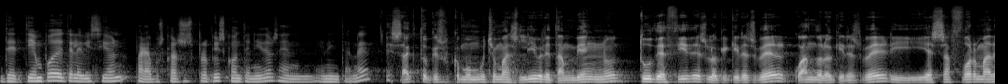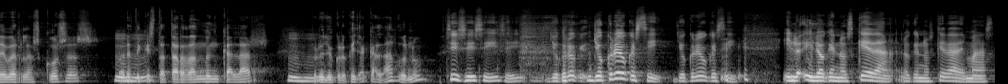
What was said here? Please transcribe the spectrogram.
de tiempo de televisión para buscar sus propios contenidos en, en Internet. Exacto, que es como mucho más libre también, ¿no? Tú decides lo que quieres ver, cuándo lo quieres ver y esa forma de ver las cosas parece que está tardando en calar, pero yo creo que ya ha calado, ¿no? Sí, sí, sí, sí. Yo creo que, yo creo que sí, yo creo que sí. Y lo, y lo que nos queda, lo que nos queda además.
